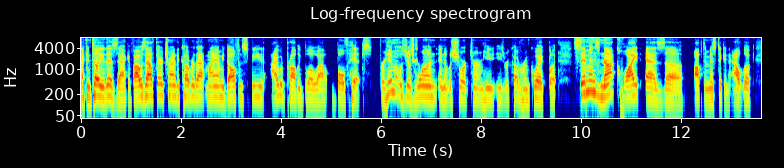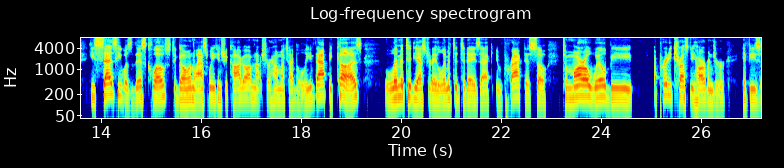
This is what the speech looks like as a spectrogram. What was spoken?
I can tell you this, Zach, if I was out there trying to cover that Miami Dolphins speed, I would probably blow out both hips. For him, it was just one and it was short term. He, he's recovering quick, but Simmons, not quite as uh, optimistic in outlook. He says he was this close to going last week in Chicago. I'm not sure how much I believe that because limited yesterday, limited today, Zach, in practice. So tomorrow will be a pretty trusty harbinger. If he's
